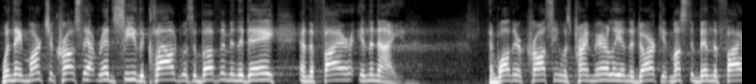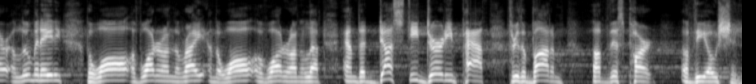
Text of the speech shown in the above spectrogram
When they marched across that Red Sea, the cloud was above them in the day and the fire in the night. And while their crossing was primarily in the dark, it must have been the fire illuminating the wall of water on the right and the wall of water on the left, and the dusty, dirty path through the bottom of this part of the ocean.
